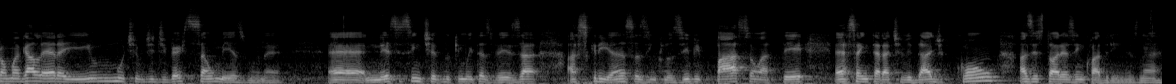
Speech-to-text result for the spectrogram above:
uma galera aí um motivo de diversão mesmo, né? É, nesse sentido do que muitas vezes a, as crianças, inclusive, passam a ter essa interatividade com as histórias em quadrinhos, né?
